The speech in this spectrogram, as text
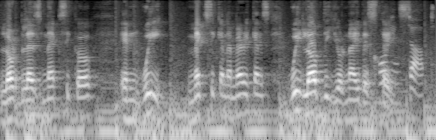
Lord bless Mexico, and we, Mexican Americans, we love the United Recording States. Stopped.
